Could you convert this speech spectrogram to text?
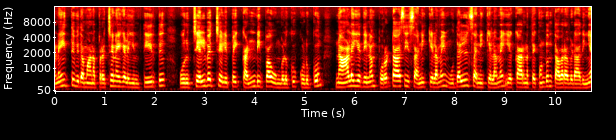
அனைத்து விதமான பிரச்சனைகளையும் தீர்த்து ஒரு செல்வச் செழிப்பை கண்டிப்பாக உங்களுக்கு கொடுக்கும். நாளைய தினம் புரட்டாசி சனிக்கிழமை முதல் சனிக்கிழமை எக்காரணத்தை கொண்டும் தவற விடாதீங்க.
